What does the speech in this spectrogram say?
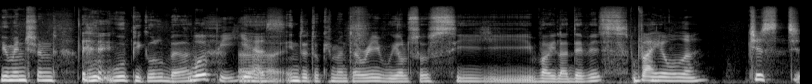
You mentioned Whoopi Goldberg. Whoopi, uh, yes. Uh, in the documentary, we also see Viola Davis. Viola, just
